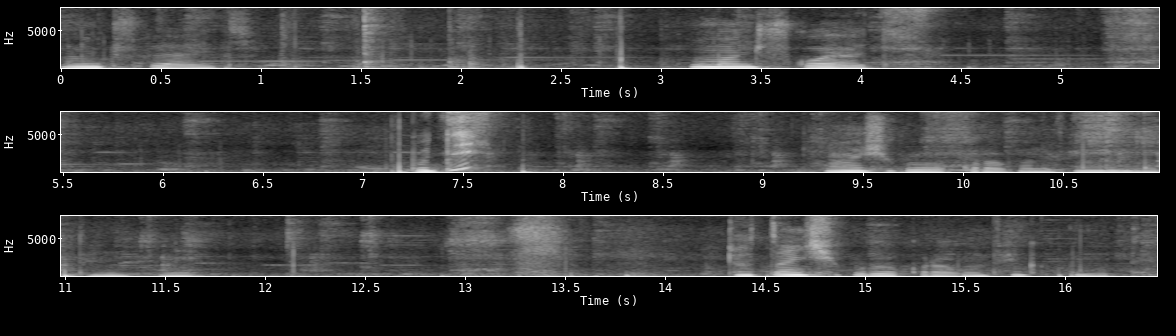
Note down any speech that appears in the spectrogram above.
오면 죽여야지. 오면 죽어야지. 뭐지? 이런 식으로 올 거라고는 생각 못 했는데. 저딴 식으로 올 거라고는 생각도 못 했는데.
